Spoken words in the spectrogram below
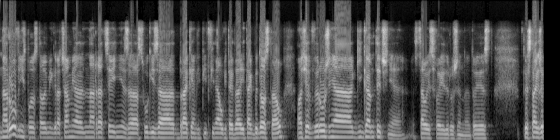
na równi z pozostałymi graczami, ale narracyjnie zasługi za brak MVP finałów i tak dalej, i tak by dostał. On się wyróżnia gigantycznie z całej swojej drużyny. To jest, to jest tak, że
